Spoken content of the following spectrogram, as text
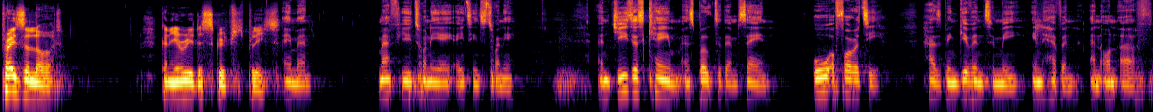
Praise the Lord. Can you read the scriptures, please? Amen. Matthew 28 18 to 20. And Jesus came and spoke to them, saying, All authority has been given to me in heaven and on earth.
